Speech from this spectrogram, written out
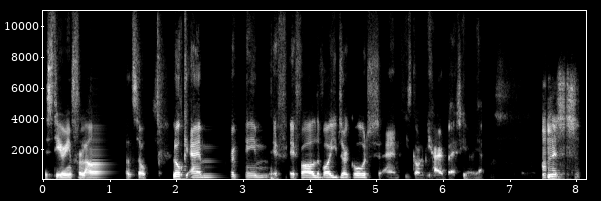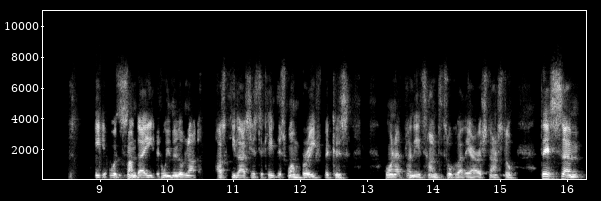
he's steering for long. So look, um, if if all the vibes are good, um, he's going to be hard bet here. Yeah. And let's with Sunday if we move on. Husky lads, just to keep this one brief because won't have plenty of time to talk about the Irish National. This um,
